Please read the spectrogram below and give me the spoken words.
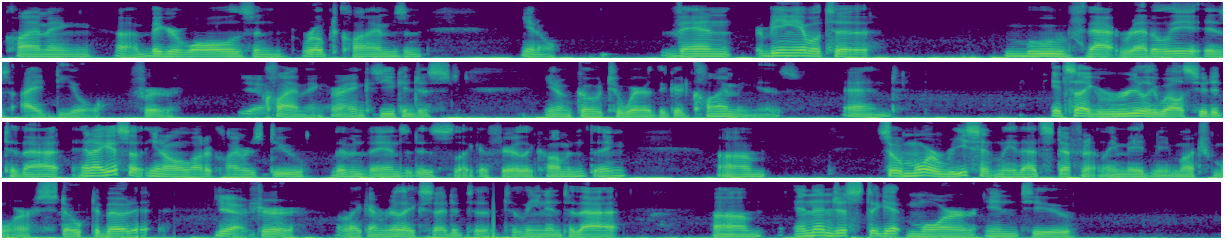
climbing uh, bigger walls and roped climbs, and you know, van or being able to move that readily is ideal for yeah climbing, right? Because you can just, you know, go to where the good climbing is, and it's like really well suited to that. And I guess uh, you know a lot of climbers do live in vans. It is like a fairly common thing. Um, so more recently, that's definitely made me much more stoked about it. yeah sure. Like I'm really excited to to lean into that. Um, and then just to get more into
